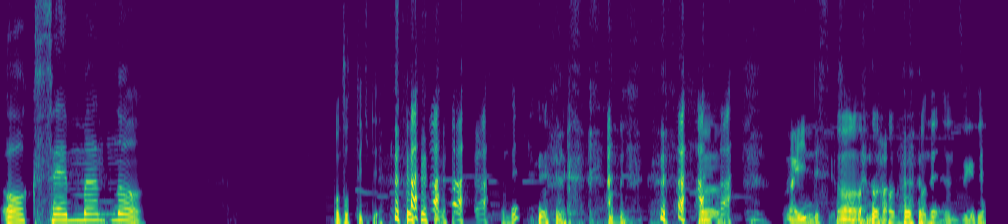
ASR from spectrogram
億千万の戻ってきて。ほんで？ほんで？まあいいんですよ。ほんで？うん続けて。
